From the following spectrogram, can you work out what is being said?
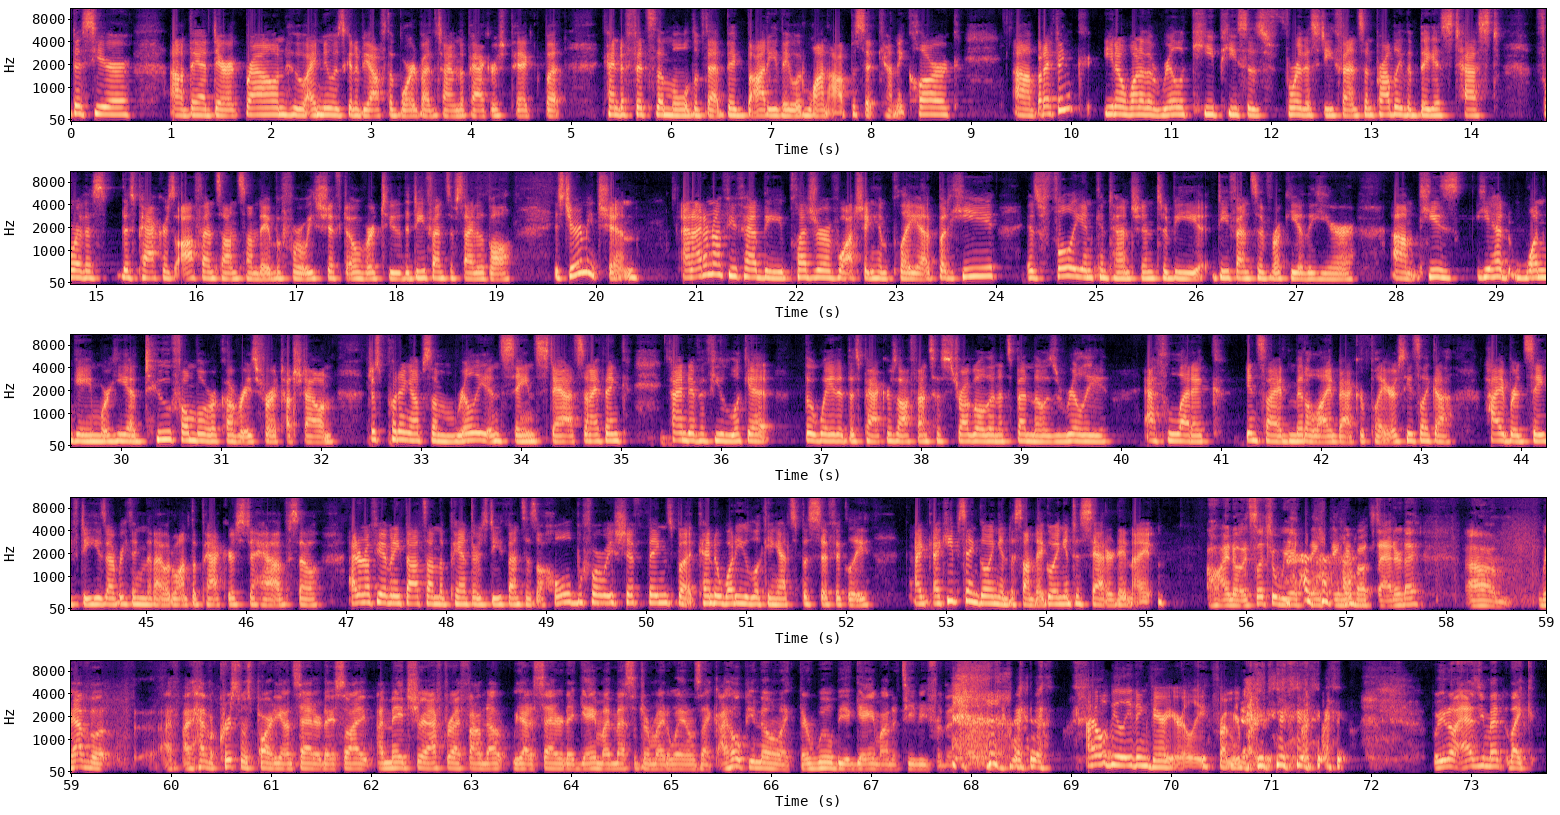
this year. Um, they had Derrick Brown, who I knew was going to be off the board by the time the Packers picked, but kind of fits the mold of that big body they would want opposite Kenny Clark. Uh, but I think you know one of the real key pieces for this defense, and probably the biggest test for this this Packers offense on Sunday before we shift over to the defensive side of the ball, is Jeremy Chinn. And I don't know if you've had the pleasure of watching him play yet, but he is fully in contention to be defensive rookie of the year. Um, he's he had one game where he had two fumble recoveries for a touchdown, just putting up some really insane stats. And I think kind of if you look at the way that this Packers offense has struggled, and it's been those really athletic inside middle linebacker players. He's like a hybrid safety. He's everything that I would want the Packers to have. So I don't know if you have any thoughts on the Panthers defense as a whole before we shift things, but kind of what are you looking at specifically? I, I keep saying going into Sunday, going into Saturday night. Oh, I know. It's such a weird thing thinking about Saturday. Um, we have a I, have a Christmas party on Saturday, so I, I made sure after I found out we had a Saturday game, I messaged him right away and was like, I hope you know, like there will be a game on a TV for this. I will be leaving very early from your party. but you know, as you meant, like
